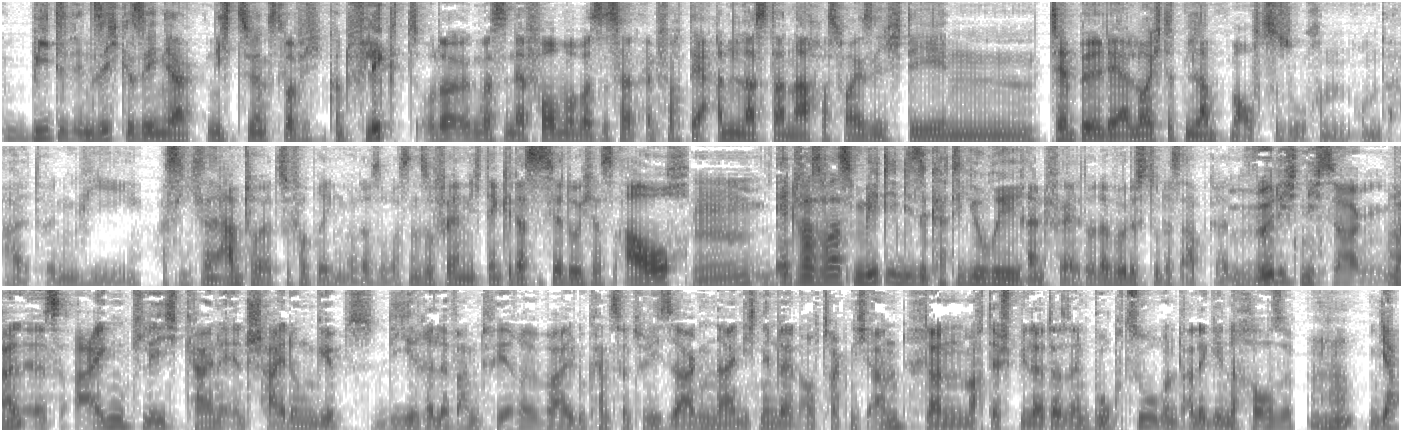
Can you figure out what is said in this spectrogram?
bietet in sich gesehen ja nicht zwangsläufig einen Konflikt oder irgendwas in der Form, aber es ist halt einfach der Anlass danach, was weiß ich, den Tempel der erleuchteten Lampen aufzusuchen, um da halt irgendwie, weiß nicht, sein Abenteuer zu verbringen oder sowas. Insofern, ich denke, das ist ja durchaus auch mhm. etwas, was mit in diese Kategorie reinfällt. Oder würdest du das abgrenzen? Würde ich nicht sagen, mhm. weil es eigentlich keine Entscheidung gibt, die relevant wäre. Weil du kannst natürlich sagen, nein, ich nehme deinen Auftrag nicht an, dann macht der Spielleiter sein Buch zu und alle gehen nach Hause. Mhm. Ja,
